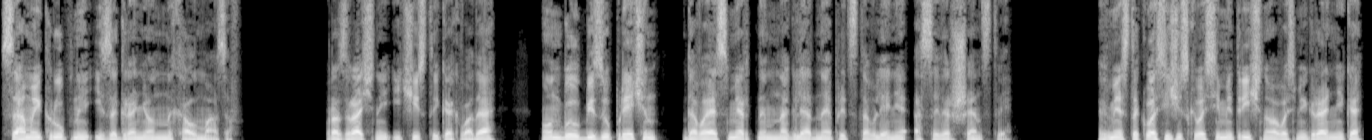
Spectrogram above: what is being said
самый крупный из ограненных алмазов. Прозрачный и чистый, как вода, он был безупречен, давая смертным наглядное представление о совершенстве. Вместо классического симметричного восьмигранника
